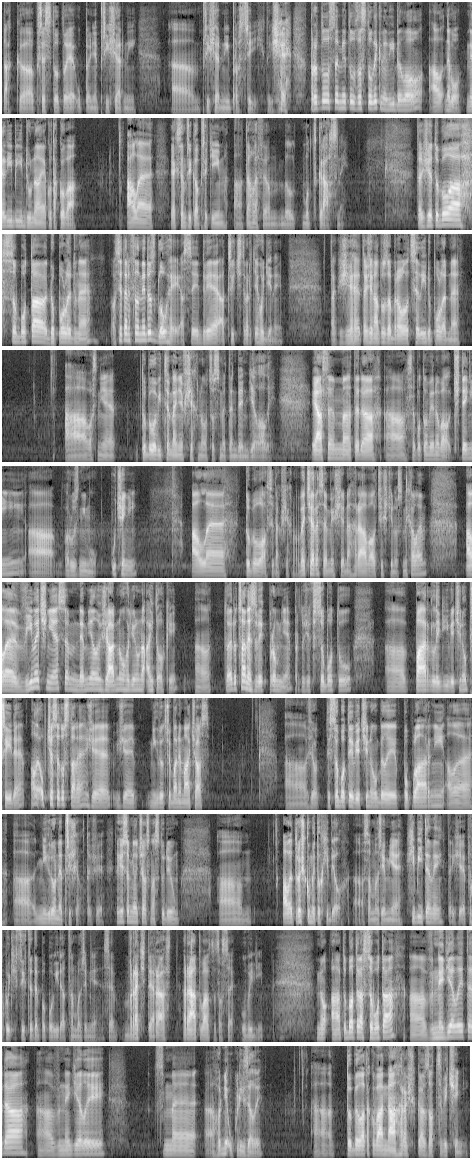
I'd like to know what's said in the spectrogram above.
tak a, přesto to je úplně příšerný, příšerný prostředí. Takže proto se mi to za stolik nelíbilo, ale, nebo nelíbí Duna jako taková. Ale, jak jsem říkal předtím, a tenhle film byl moc krásný. Takže to byla sobota dopoledne. Vlastně ten film je dost dlouhý, asi dvě a tři čtvrtě hodiny. Takže, takže nám to zabralo celý dopoledne. A vlastně to bylo víceméně všechno, co jsme ten den dělali. Já jsem teda se potom věnoval čtení a různému učení, ale to bylo asi tak všechno. Večer jsem ještě nahrával češtinu s Michalem ale výjimečně jsem neměl žádnou hodinu na iTalky. To je docela nezvyk pro mě, protože v sobotu pár lidí většinou přijde, ale občas se to stane, že, že nikdo třeba nemá čas. A, že jo, ty soboty většinou byly populární, ale a, nikdo nepřišel, takže, takže jsem měl čas na studium. A, ale trošku mi to chybělo. A samozřejmě chybíte mi, takže pokud si chcete popovídat, samozřejmě se vraťte, rád, rád vás zase uvidím. No a to byla teda sobota a v neděli teda, a v neděli jsme hodně uklízeli. A to byla taková náhražka za cvičení.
